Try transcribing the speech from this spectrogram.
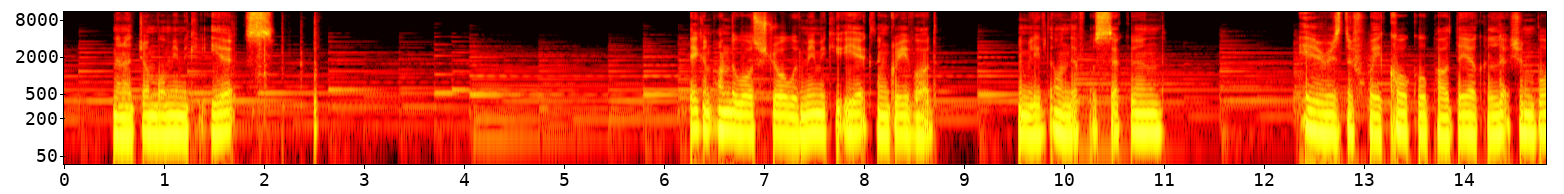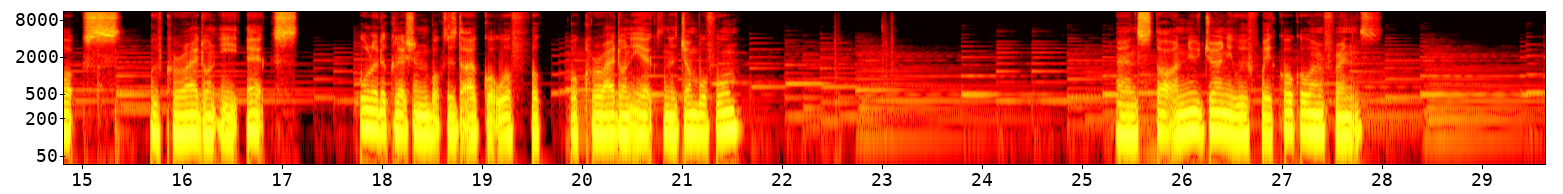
Then a Jumbo Mimikyu EX. Take an underworld stroll with Mimikyu EX and Greavard. Let me leave that on there for a second. Here is the Fuecoco Paldea collection box with Koraidon EX. All of the collection boxes that I got were for, for Koraidon EX in the jumbo form. And start a new journey with Fuecoco and friends.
